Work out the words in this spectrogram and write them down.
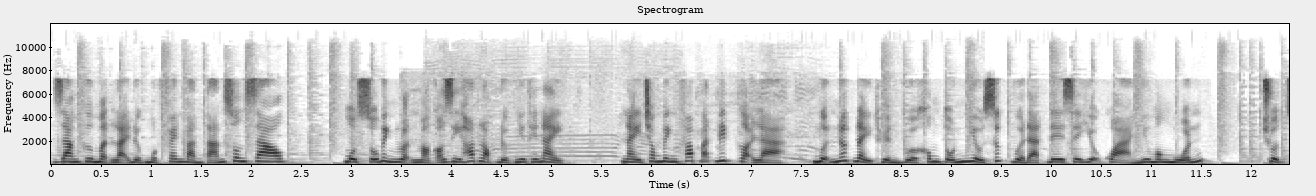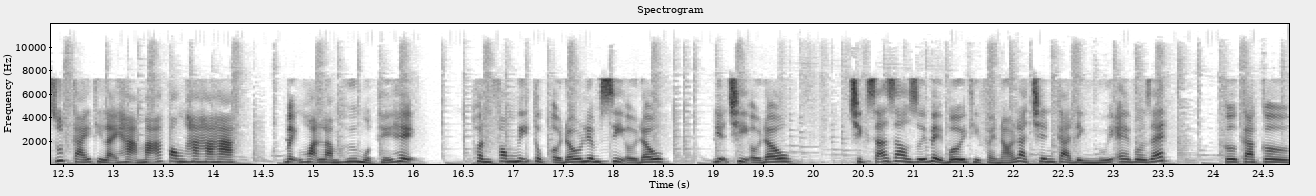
Giang cư mận lại được một phen bàn tán xôn xao. Một số bình luận mà có gì hot lọc được như thế này. Này trong binh pháp bắt bíp gọi là, mượn nước đẩy thuyền vừa không tốn nhiều sức vừa đạt DC hiệu quả như mong muốn. Chuột rút cái thì lại hạ mã phong ha ha ha. Bệnh hoạn làm hư một thế hệ. Thuần phong mỹ tục ở đâu liêm sỉ ở đâu? Địa chỉ ở đâu? Trịch xã giao dưới bể bơi thì phải nói là trên cả đỉnh núi Everest. Cơ ca cơ.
